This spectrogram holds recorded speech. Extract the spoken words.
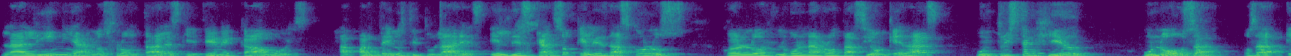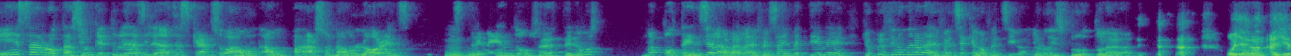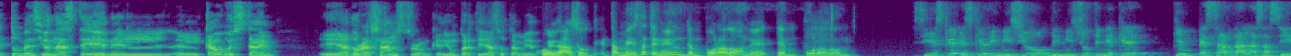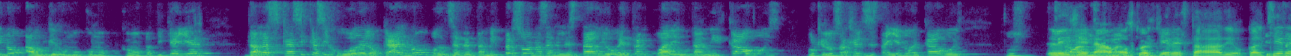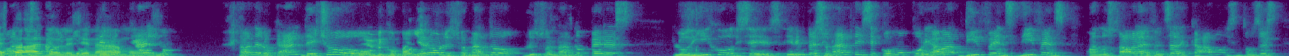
La línea, los frontales que tiene Cowboys, aparte de los titulares, el descanso que les das con, los, con, los, con la rotación que das, un Tristan Hill, un Ousa, o sea, esa rotación que tú le das y le das descanso a un, a un Parson, a un Lawrence, uh -huh. es tremendo, o sea, tenemos una potencia, la verdad, la defensa ahí me tiene, yo prefiero ver a la defensa que a la ofensiva, yo lo disfruto, la verdad. Oye, Aaron, ayer tú mencionaste en el, el Cowboys Time, eh, a Doras Armstrong, que dio un partidazo también. Juegazo, también está teniendo un temporadón, ¿eh? Temporadón. Sí, es que, es que de, inicio, de inicio tenía que, que empezar Dallas así, ¿no? Aunque como, como, como platiqué ayer, Dallas casi, casi jugó de local, ¿no? Pues 70 mil personas en el estadio, entran 40 mil Cowboys, porque Los Ángeles está lleno de Cowboys. Pues le estaban, llenamos estaban, cualquier estadio, cualquier estadio le llenamos. De local, ¿no? Estaban de local. De hecho, mi compañero Luis Fernando, Luis Fernando Pérez lo dijo, dice, era impresionante, dice cómo coreaba defense, defense, cuando estaba la defensa de Cowboys. Entonces,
